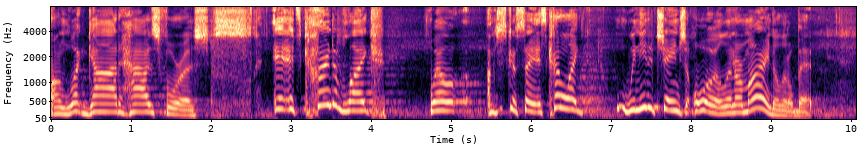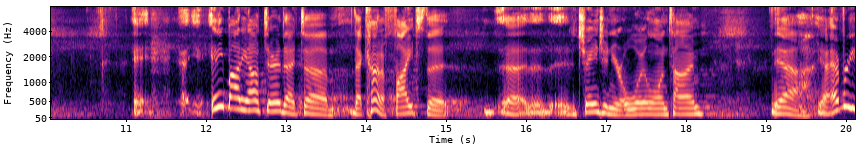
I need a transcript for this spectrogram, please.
on what God has for us. It's kind of like, well, I'm just going to say, it's kind of like we need to change the oil in our mind a little bit. Anybody out there that uh, that kind of fights the uh, changing your oil on time? Yeah, yeah. Every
